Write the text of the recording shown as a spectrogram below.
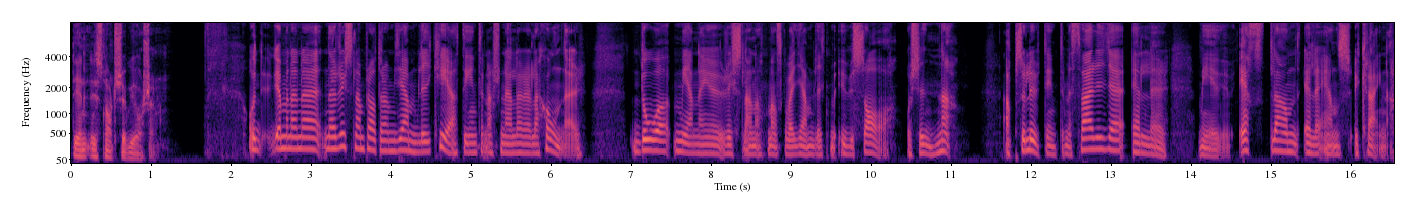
Det är snart 20 år sedan. Och jag menar, när, när Ryssland pratar om jämlikhet i internationella relationer, då menar ju Ryssland att man ska vara jämlik med USA och Kina. Absolut inte med Sverige eller med Estland eller ens Ukraina.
